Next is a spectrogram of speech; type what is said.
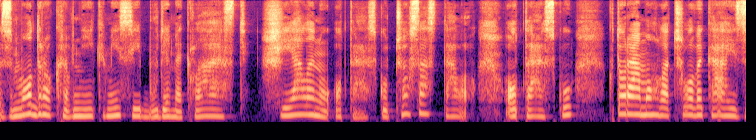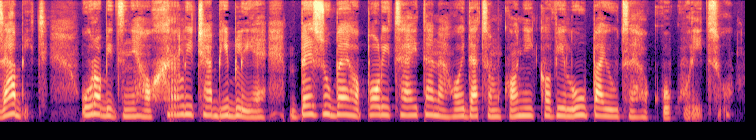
s modrokrvníkmi si budeme klásť šialenú otázku, čo sa stalo. Otázku, ktorá mohla človeka aj zabiť. Urobiť z neho chrliča Biblie, bezubého policajta na hojdacom koníkovi lúpajúceho kukuricu.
